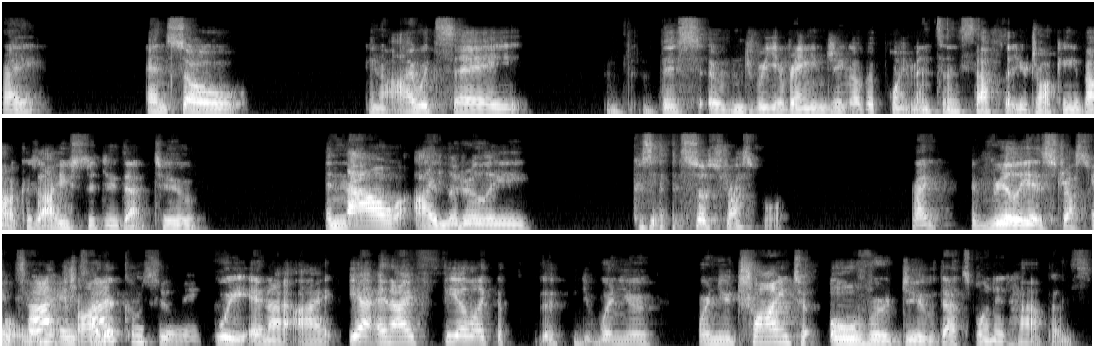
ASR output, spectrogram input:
Right. And so, you know, I would say this rearranging of appointments and stuff that you're talking about, because I used to do that too. And now I literally, because it's so stressful, right? It really is stressful. It's time, time to, consuming. We and I, I, yeah, and I feel like the, the when you're when you're trying to overdo, that's when it happens.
